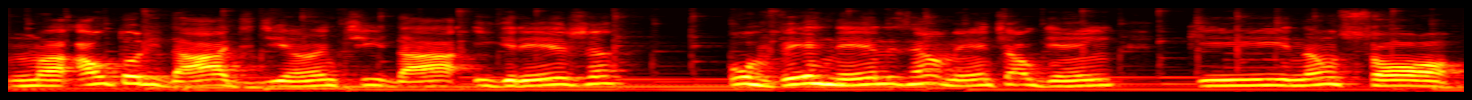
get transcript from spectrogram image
uma autoridade diante da igreja, por ver neles realmente alguém que não só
